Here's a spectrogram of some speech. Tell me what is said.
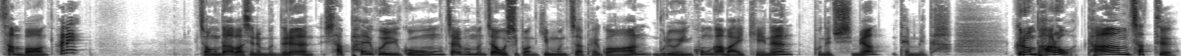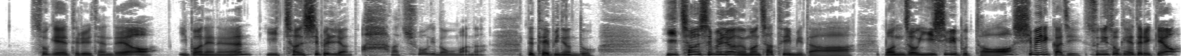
3번 한해. 정답 아시는 분들은 샵 8910 짧은 문자 50원, 긴 문자 100원, 무료인 콩과 마이케이는 보내주시면 됩니다. 그럼 바로 다음 차트 소개해 드릴 텐데요. 이번에는 2011년. 아, 나 추억이 너무 많아. 내 데뷔년도. 2011년 음원 차트입니다. 먼저 20위부터 11위까지 순위 소개해 드릴게요.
